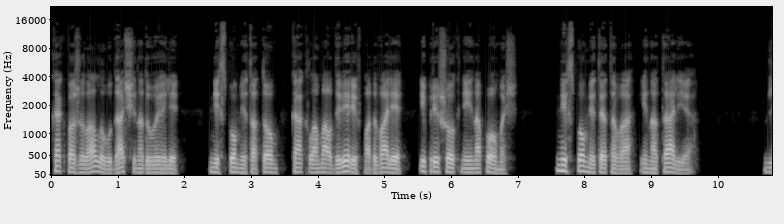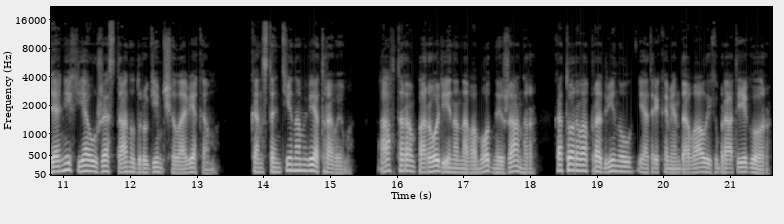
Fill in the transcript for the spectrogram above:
как пожелала удачи на дуэли. Не вспомнит о том, как ломал двери в подвале и пришел к ней на помощь. Не вспомнит этого и Наталья. Для них я уже стану другим человеком. Константином Ветровым, автором пародии на новомодный жанр, которого продвинул и отрекомендовал их брат Егор.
